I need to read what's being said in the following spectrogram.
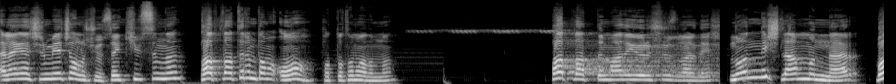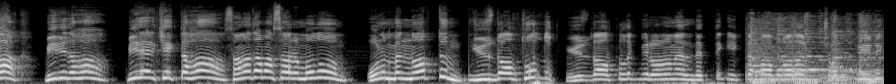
ele geçirmeye çalışıyor. Sen kimsin lan? Patlatırım tamam. Oh patlatamadım lan. Patlattım hadi görüşürüz kardeş. Nonniş lan bunlar. Bak biri daha. Bir erkek daha. Sana da basarım oğlum. Oğlum ben ne yaptım? %6 olduk. %6'lık bir oran elde ettik. İlk defa bu kadar çabuk büyüdük.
